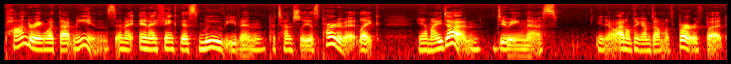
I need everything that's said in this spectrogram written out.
pondering what that means. And I, and I think this move even potentially is part of it. Like, am I done doing this? You know, I don't think I'm done with birth, but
